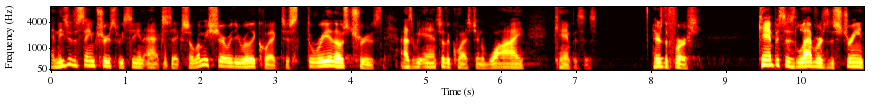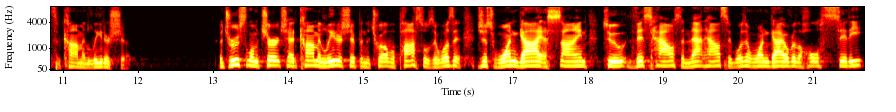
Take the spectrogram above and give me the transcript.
And these are the same truths we see in Acts 6. So let me share with you really quick just three of those truths as we answer the question why campuses? Here's the first Campuses leverage the strengths of common leadership. The Jerusalem church had common leadership in the 12 apostles. It wasn't just one guy assigned to this house and that house, it wasn't one guy over the whole city.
